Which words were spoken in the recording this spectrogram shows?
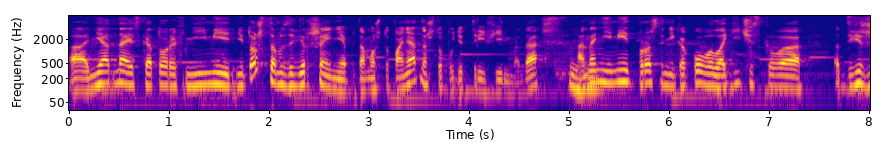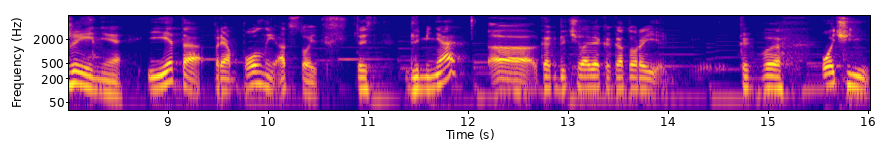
ни одна из которых не имеет не то, что там завершения, потому что понятно, что будет три фильма, да, mm-hmm. она не имеет просто никакого логического движения, и это прям полный отстой. То есть для меня, uh, как для человека, который как бы очень,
